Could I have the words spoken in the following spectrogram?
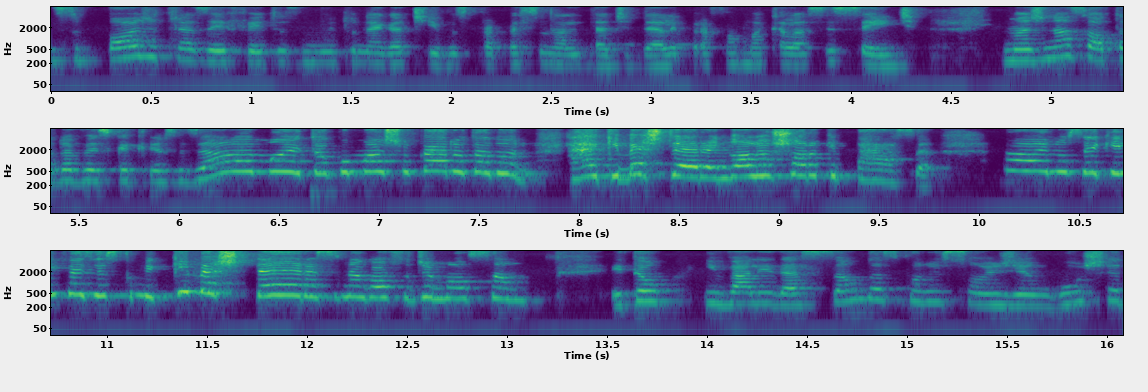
Isso pode trazer efeitos muito negativos para a personalidade dela e para a forma que ela se sente. Imagina só, toda vez que a criança diz, ah, mãe, tô com machucado, tá doendo. Ai, que besteira, engole o choro que passa. Ai, não sei quem fez isso comigo. Que besteira esse negócio de emoção. Então, invalidação das condições de angústia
